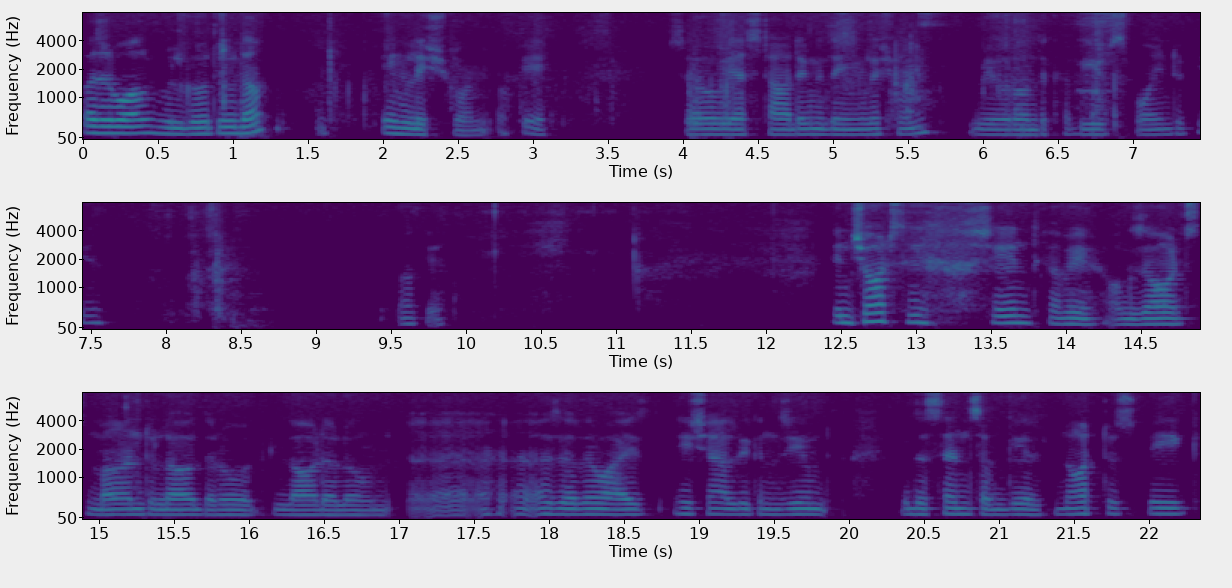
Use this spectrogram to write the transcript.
First of all we'll go to the english one okay? So we are starting with the english one. We were on the kabir's point okay? Okay. In short, Saint Kabir exhorts man to love the Lord alone, uh, as otherwise he shall be consumed with a sense of guilt, not to speak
